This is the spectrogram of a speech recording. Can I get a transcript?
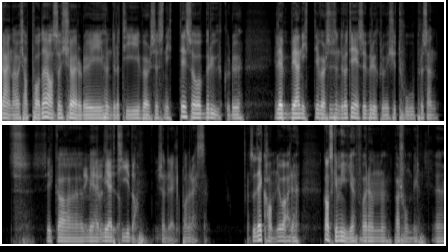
regna jo kjapt på det. altså Kjører du i 110 versus 90, så bruker du Eller ved 90 versus 110, så bruker du 22% cirka mer, mer tid da, generelt på en reise. Så det kan jo være ganske mye for en personbil eh,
